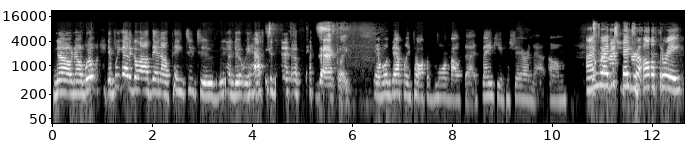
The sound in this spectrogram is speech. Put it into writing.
No, no. We'll if we got to go out there and I'll ping tutu, we're gonna do what we have to do. exactly. Yeah, we'll definitely talk more about that. Thank you for sharing that. Um, I'm registered for all three.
